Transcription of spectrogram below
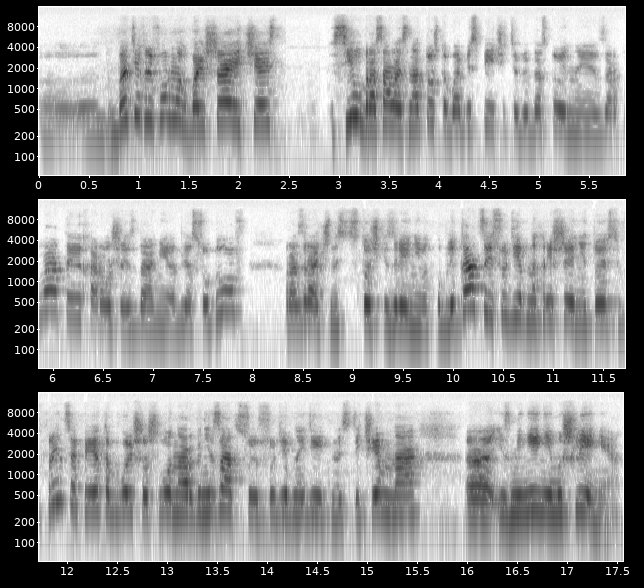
Э, в этих реформах большая часть сил бросалось на то, чтобы обеспечить достойные зарплаты, хорошие здания для судов, прозрачность с точки зрения вот публикации судебных решений. То есть, в принципе, это больше шло на организацию судебной деятельности, чем на э, изменение мышления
